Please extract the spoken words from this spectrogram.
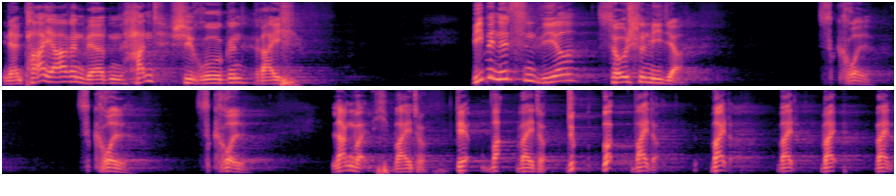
in ein paar Jahren werden Handchirurgen reich. Wie benutzen wir Social Media? Scroll, Scroll, Scroll. Langweilig. Weiter. Der, weiter. Du, wa, weiter. Weiter. Weiter. Weiter. Weiter.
